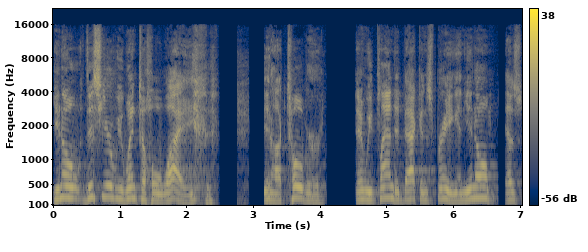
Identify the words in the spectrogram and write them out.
you know, this year we went to Hawaii in October and we planned it back in spring and you know, as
